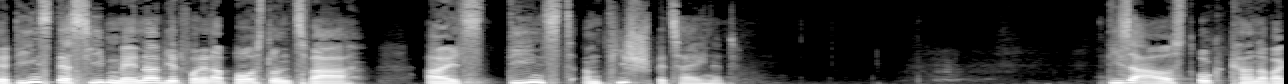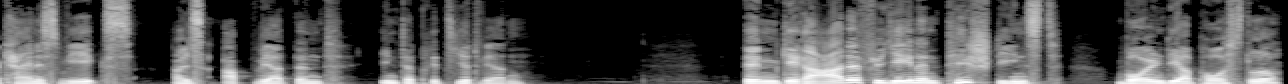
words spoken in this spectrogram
Der Dienst der sieben Männer wird von den Aposteln zwar als Dienst am Tisch bezeichnet. Dieser Ausdruck kann aber keineswegs als abwertend interpretiert werden. Denn gerade für jenen Tischdienst wollen die Apostel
